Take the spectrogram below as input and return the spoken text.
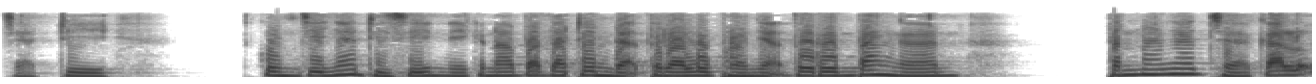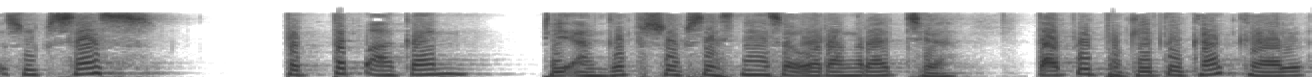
Jadi, kuncinya di sini. Kenapa tadi tidak terlalu banyak turun tangan? Tenang aja, kalau sukses, tetap akan dianggap suksesnya seorang raja. Tapi begitu gagal,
